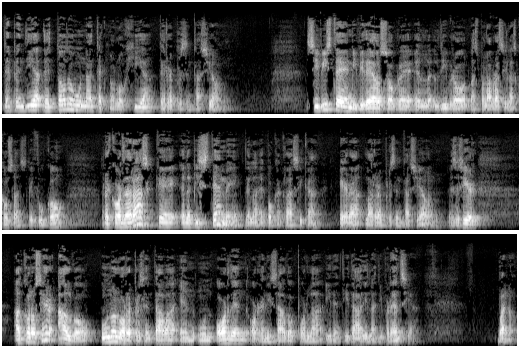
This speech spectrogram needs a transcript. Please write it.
dependía de toda una tecnología de representación. Si viste mi video sobre el libro Las palabras y las cosas de Foucault, recordarás que el episteme de la época clásica era la representación. Es decir, al conocer algo, uno lo representaba en un orden organizado por la identidad y la diferencia. Bueno,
